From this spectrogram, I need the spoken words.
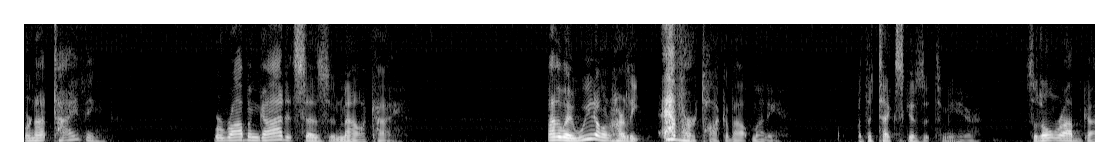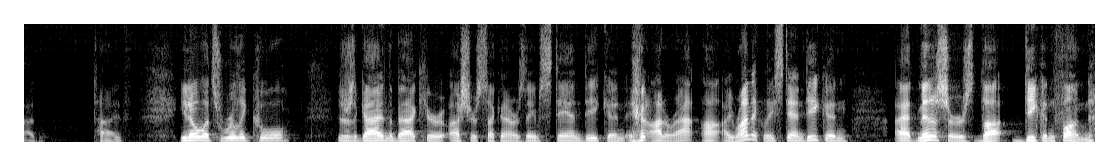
We're not tithing. We're robbing God, it says in Malachi. By the way, we don't hardly ever talk about money, but the text gives it to me here. So don't rob God. Tithe. You know what's really cool? There's a guy in the back here, Usher, second hour. His name's Stan Deacon. And uh, ironically, Stan Deacon administers the Deacon Fund,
